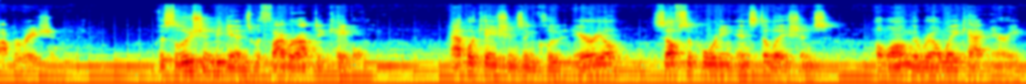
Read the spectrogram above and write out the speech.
operation. The solution begins with fiber optic cable. Applications include aerial, self-supporting installations along the railway catenary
